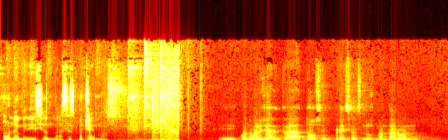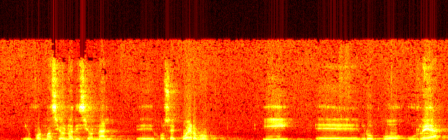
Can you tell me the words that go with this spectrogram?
una medición más. Escuchemos. Eh, cuando menos ya de entrada, dos empresas nos mandaron información adicional, eh, José Cuervo y eh, Grupo Urrea.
